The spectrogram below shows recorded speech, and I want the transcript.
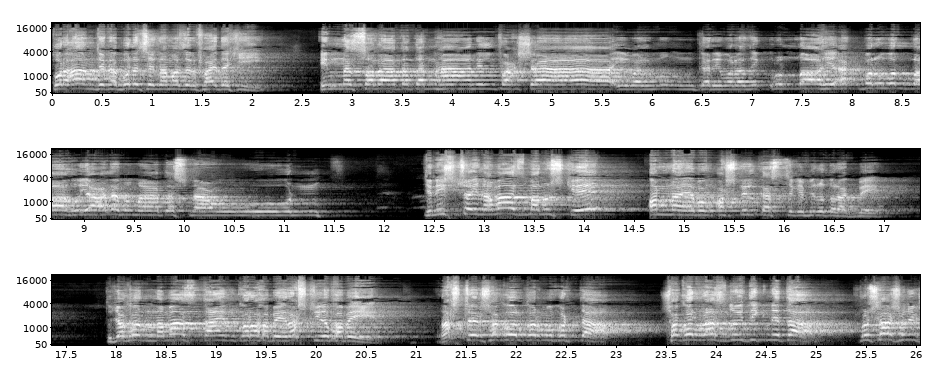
কোরআন যেটা বলেছে, নামাজের ফায়দা কি? সালাতা তানহা আনিল ফাহশাই ওয়াল মুনকারি ওয়া যিকরুল্লাহি আকবার ওয়াল্লাহু ইয়ালামু মা তাসনাউন। যে নিশ্চয় নামাজ মানুষকে অন্যায় এবং অশ্লীল কাজ থেকে বিরত রাখবে। তো যখন নামাজ কায়েম করা হবে রাষ্ট্রীয়ভাবে, রাষ্ট্রের সকল কর্মকর্তা, সকল রাজনৈতিক নেতা, প্রশাসনিক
